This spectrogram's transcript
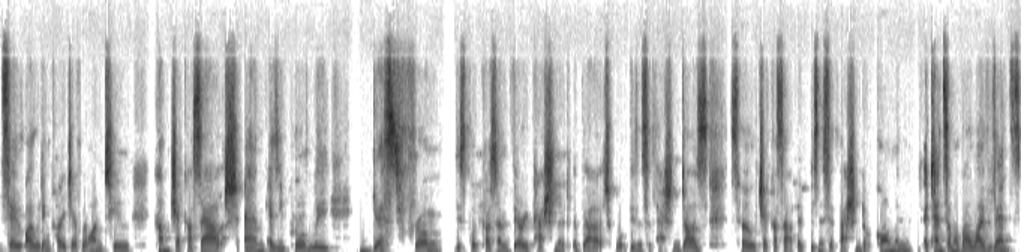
So I would encourage everyone to come check us out. Um, as you probably guessed from this podcast, I'm very passionate about what Business of Fashion does. So check us out at businessoffashion.com and attend some of our live events.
